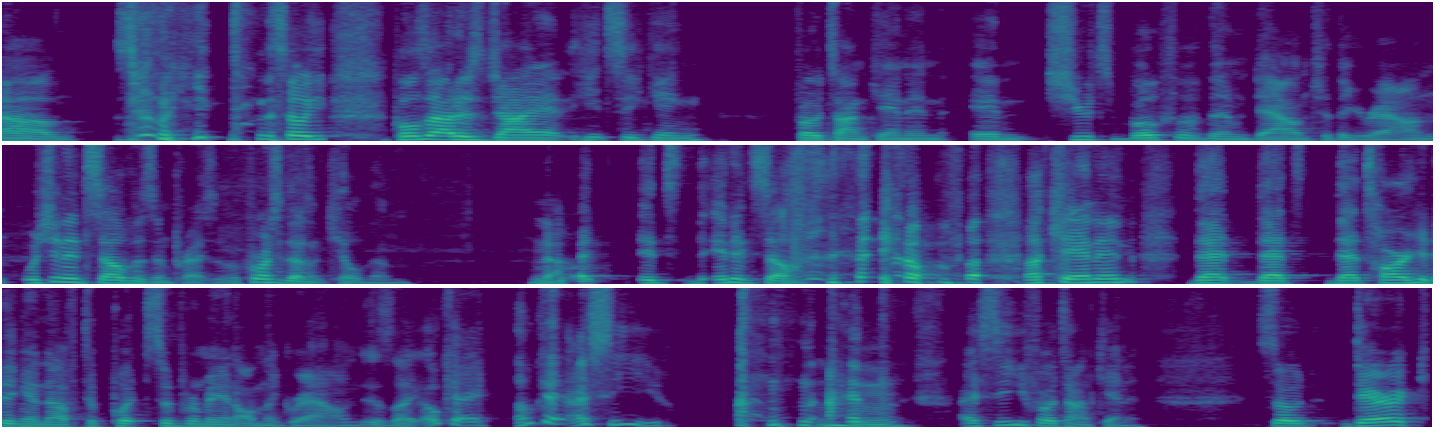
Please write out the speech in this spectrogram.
Um, so he so he pulls out his giant heat-seeking photon cannon and shoots both of them down to the ground, which in itself is impressive. Of course, it doesn't kill them. No. but it's in itself a cannon that that's that's hard hitting enough to put Superman on the ground. Is like okay, okay, I see you. Mhm. I see you, photon cannon. So Derek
